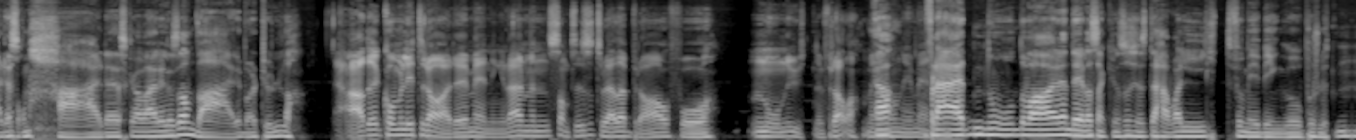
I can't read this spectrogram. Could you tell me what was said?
er det sånn her det skal være, liksom? Da er det bare tull, da. Ja, det kommer litt rare meninger der, men samtidig så tror jeg det er bra å få noen utenfra, da, med Ja, noen nye meninger. For det, er noe, det var en del av snakken som syntes det her var litt for mye bingo på slutten.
